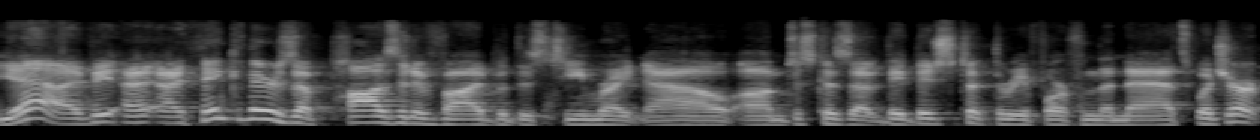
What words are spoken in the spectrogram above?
Yeah, I, I think there's a positive vibe with this team right now. Um, just because uh, they, they just took three or four from the Nats, which are,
